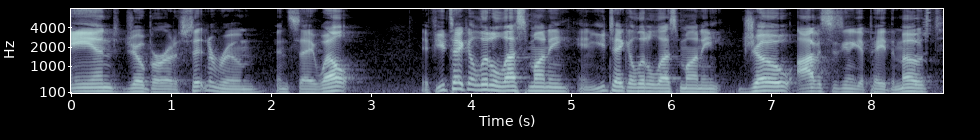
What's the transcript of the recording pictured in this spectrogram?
and Joe Burrow to sit in a room and say, well, if you take a little less money and you take a little less money, Joe obviously is going to get paid the most.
